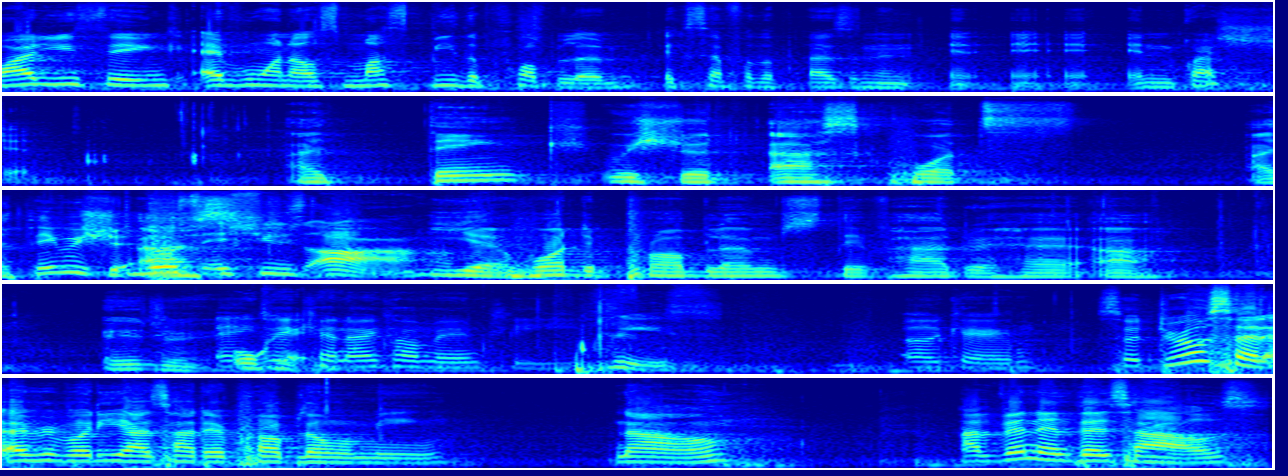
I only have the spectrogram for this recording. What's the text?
Why do you think everyone else must be the problem except for the person in, in, in question? I think we should ask what I think we should those ask, issues are. Yeah, what the problems they've had with her are. Adrian. Okay. Adrian, can I come in, please? Please. Okay. So Drew said everybody has had a problem with me. Now, I've been in this house.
